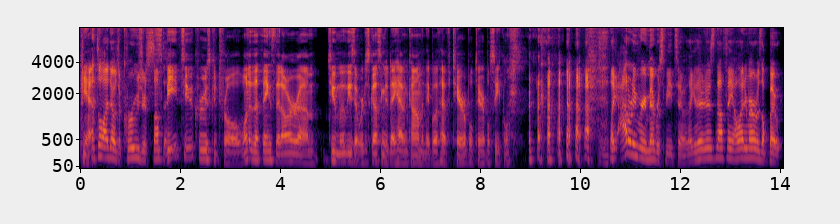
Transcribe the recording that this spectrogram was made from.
Yeah. That's all I know is a cruise or something. Speed 2 Cruise Control. One of the things that our um, two movies that we're discussing today have in common, they both have terrible, terrible sequels. like, I don't even remember Speed 2. Like, there's nothing. All I remember was a boat.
